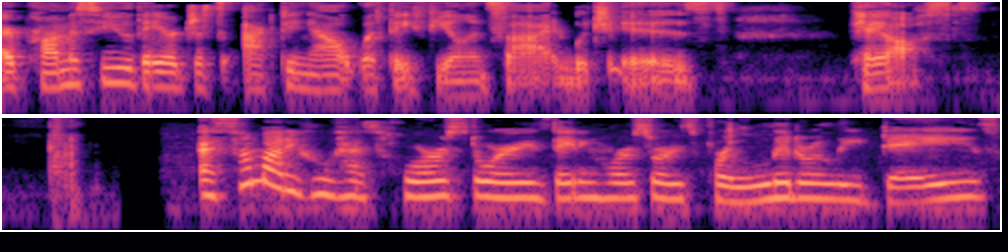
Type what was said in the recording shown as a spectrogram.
I promise you they are just acting out what they feel inside, which is chaos. As somebody who has horror stories, dating horror stories for literally days,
